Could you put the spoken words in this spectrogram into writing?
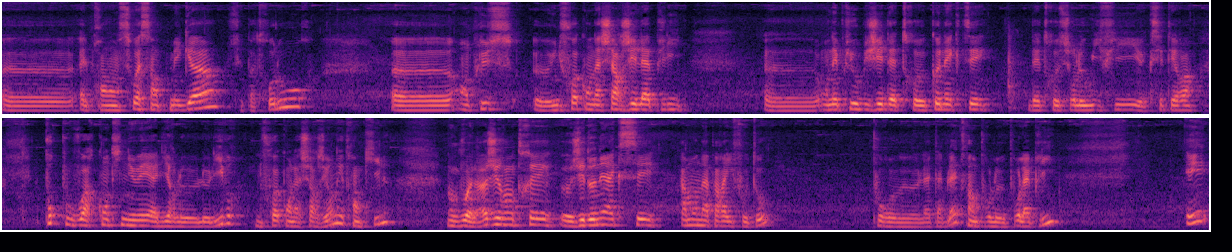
euh, elle prend 60 mégas, c'est pas trop lourd. Euh, en plus, euh, une fois qu'on a chargé l'appli, euh, on n'est plus obligé d'être connecté, d'être sur le Wi-Fi, etc. pour pouvoir continuer à lire le, livre. Une fois qu'on l'a chargé, on est tranquille. Donc voilà, j'ai rentré, j'ai donné accès à mon appareil photo pour la tablette, enfin pour l'appli. Pour et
